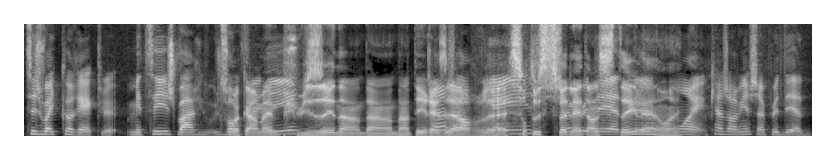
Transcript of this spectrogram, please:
sais, je vais être correct. Là. Mais tu sais, je vais arriver. Je Tu vais vas quand même puiser dans, dans, dans tes Quand réserves, là. surtout si tu fais de l'intensité. Là, ouais. quand j'en reviens, je suis un peu dead.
